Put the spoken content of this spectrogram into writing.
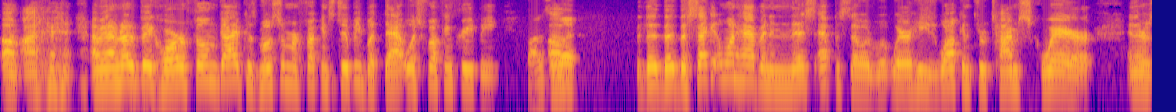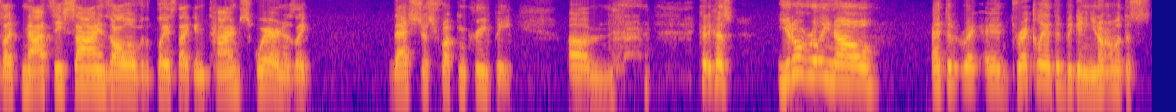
Um, I, I mean, I'm not a big horror film guy because most of them are fucking stupid, but that was fucking creepy. Um, the, the second one happened in this episode where he's walking through Times Square and there's like Nazi signs all over the place, like in Times Square, and it's like that's just fucking creepy. Um, because you don't really know at the like, directly at the beginning, you don't know what this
